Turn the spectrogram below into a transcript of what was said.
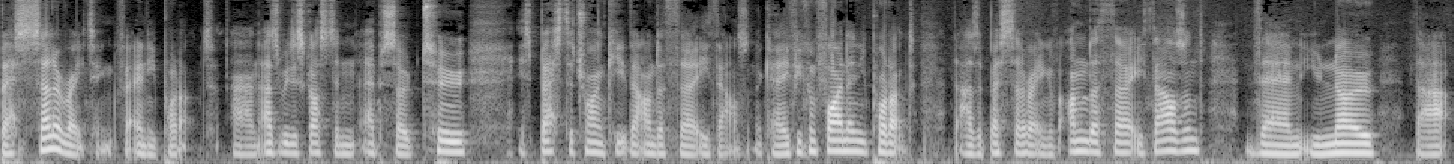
bestseller rating for any product. And as we discussed in episode two, it's best to try and keep that under 30,000, okay? If you can find any product that has a bestseller rating of under 30,000, then you know that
